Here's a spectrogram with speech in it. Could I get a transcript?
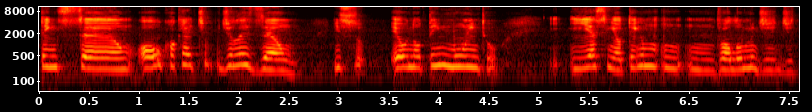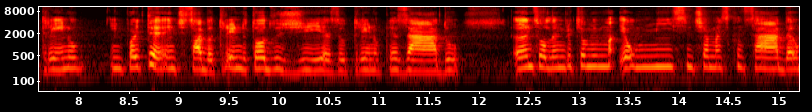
tensão ou qualquer tipo de lesão. Isso eu notei muito. E, e assim, eu tenho um, um volume de, de treino importante, sabe? Eu treino todos os dias, eu treino pesado. Antes eu lembro que eu me, eu me sentia mais cansada,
